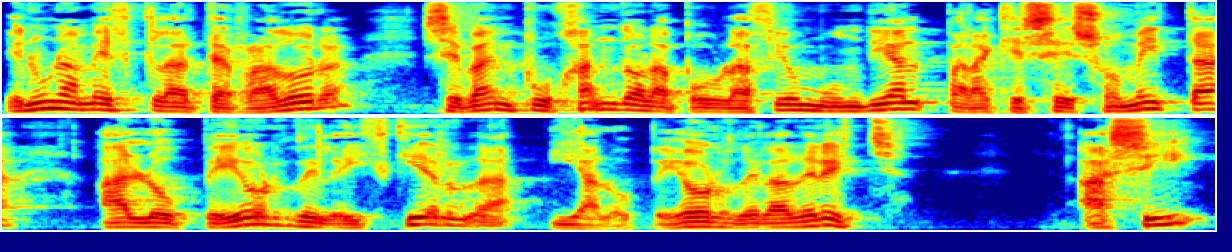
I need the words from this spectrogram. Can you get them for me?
En una mezcla aterradora se va empujando a la población mundial para que se someta a lo peor de la izquierda y a lo peor de la derecha. Así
